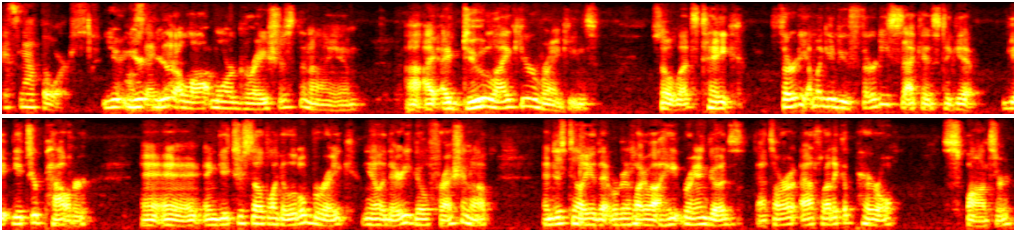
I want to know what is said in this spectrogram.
it's not the worst. You, I'll you're you're a lot more gracious than I am. Uh, I, I do like your rankings. So let's take 30. I'm gonna give you 30 seconds to get get, get your powder and, and, get yourself like a little break. You know, there you go, freshen up, and just tell you that we're gonna talk about Hate Brand Goods. That's our athletic apparel sponsor.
